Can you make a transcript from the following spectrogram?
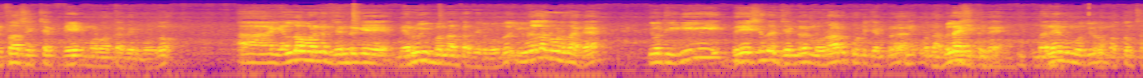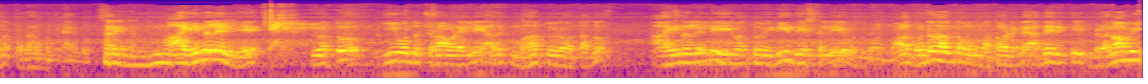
ಇನ್ಫ್ರಾಸ್ಟ್ರಕ್ಚರ್ ಕ್ರಿಯೇಟ್ ಮಾಡುವಂಥದ್ದು ಇರ್ಬೋದು ಎಲ್ಲ ವರ್ಗದ ಜನರಿಗೆ ನೆರವಿಗೆ ಬಂದಂಥದ್ದು ಇರ್ಬೋದು ಇವೆಲ್ಲ ನೋಡಿದಾಗ ಇವತ್ತು ಇಡೀ ದೇಶದ ಜನರ ನೂರಾರು ಕೋಟಿ ಜನರ ಒಂದು ಅಭಿಲಾಷೆ ಇದೆ. ನರೇಂದ್ರ ಮೋದಿಯವರು ಮತ್ತೊಂದು ಸಲ ಪ್ರಧಾನಮಂತ್ರಿ ಆಗಬೇಕು. ಆ ಹಿನ್ನೆಲೆಯಲ್ಲಿ ಇವತ್ತು ಈ ಒಂದು ಚುನಾವಣೆಯಲ್ಲಿ ಅದಕ್ಕೆ ಮಹತ್ವ ಇರುವಂಥದ್ದು ಆ ಹಿನ್ನೆಲೆಯಲ್ಲಿ ಇವತ್ತು ಇಡೀ ದೇಶದಲ್ಲಿ ಒಂದು ಬಹಳ ದೊಡ್ಡದಾದಂಥ ಒಂದು ವಾತಾವರಣ ಇದೆ. ಅದೇ ರೀತಿ ಬೆಳಗಾವಿ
